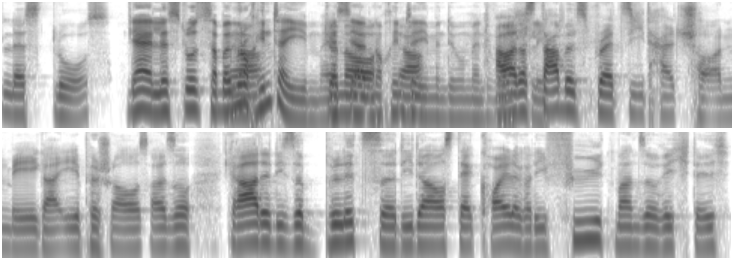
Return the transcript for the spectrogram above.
lässt los. Ja, er lässt los, ist aber immer noch hinter ihm. Er ist ja genau, noch hinter ihm in dem Moment, wo Aber er das schlägt. Double Spread sieht halt schon mega episch aus. Also gerade diese Blitze, die da aus der Keule kommen, die fühlt man so richtig.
